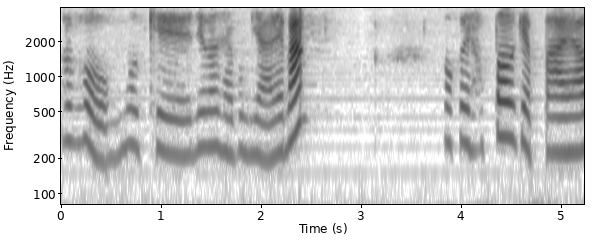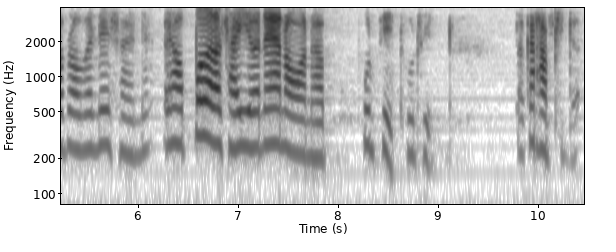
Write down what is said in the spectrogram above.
ครับผมโอเค นี่ก็ใช้ปรุงยาได้มั้ง โอเคฮอปเปอร์เก็บไปครับ เราไม่ได้ใช้เนี่ยไอฮอปเปอร์เราใช้เยอะแน่นอนครับ พูดผิดพูดผิด แล้วก็ทำผิดอะ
